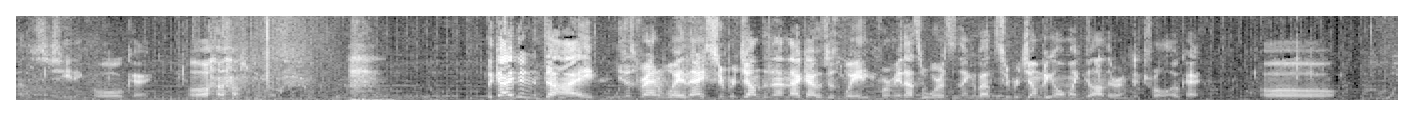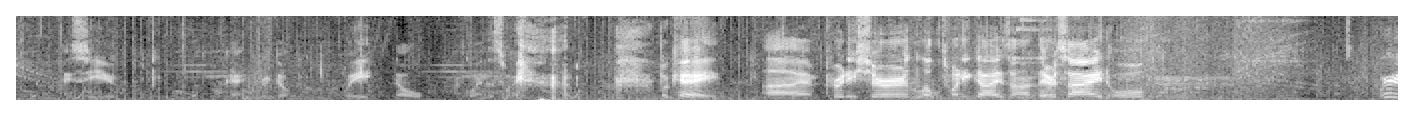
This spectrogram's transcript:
I was cheating. Oh, okay. Oh. the guy didn't die. He just ran away. Then I super jumped, and then that guy was just waiting for me. That's the worst thing about super jumping. Oh my god, they're in control. Okay. Oh. I see you. Okay, here we go. Wait, no. I'm going this way. okay. I'm pretty sure the level 20 guys on their side. Oh. Where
